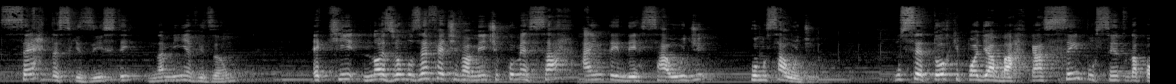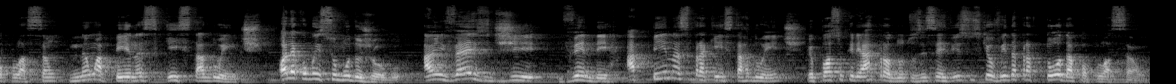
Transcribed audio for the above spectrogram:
certas que existem, na minha visão, é que nós vamos efetivamente começar a entender saúde como saúde um setor que pode abarcar 100% da população, não apenas que está doente. Olha como isso muda o jogo. Ao invés de vender apenas para quem está doente, eu posso criar produtos e serviços que eu venda para toda a população.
